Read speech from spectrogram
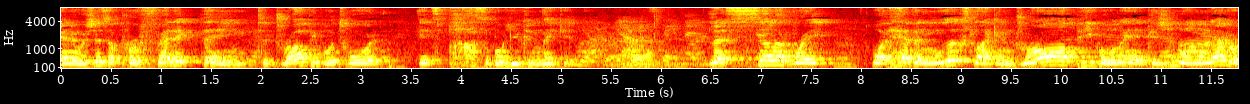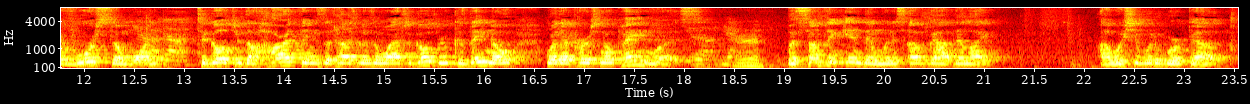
And it was just a prophetic thing to draw people toward it's possible you can make it. Let's celebrate what heaven looks like and draw people in because you will never force someone to go through the hard things that husbands and wives will go through because they know where their personal pain was. Mm. But something in them, when it's of God, they're like, I wish it would have worked out.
